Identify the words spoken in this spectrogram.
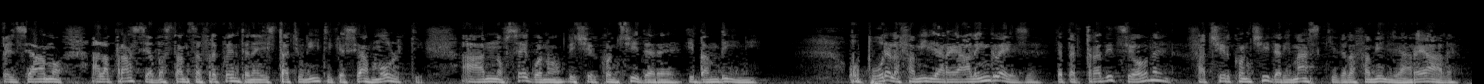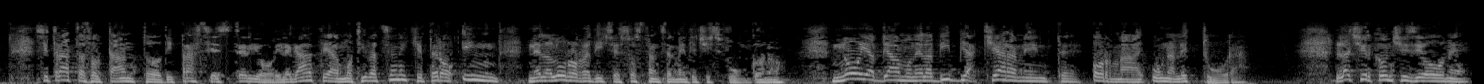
Pensiamo alla prassi abbastanza frequente negli Stati Uniti che si ha molti hanno, seguono di circoncidere i bambini. Oppure la famiglia reale inglese che per tradizione fa circoncidere i maschi della famiglia reale. Si tratta soltanto di prassi esteriori legate a motivazioni che però in, nella loro radice sostanzialmente ci sfuggono. Noi abbiamo nella Bibbia chiaramente ormai una lettura. La circoncisione,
